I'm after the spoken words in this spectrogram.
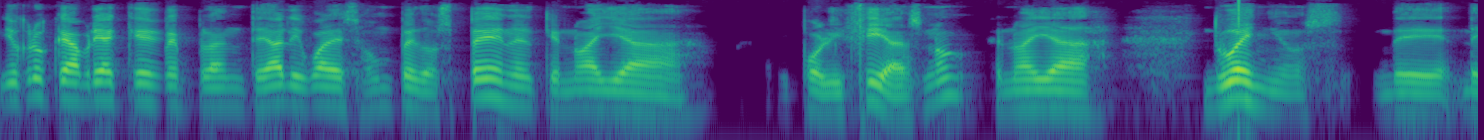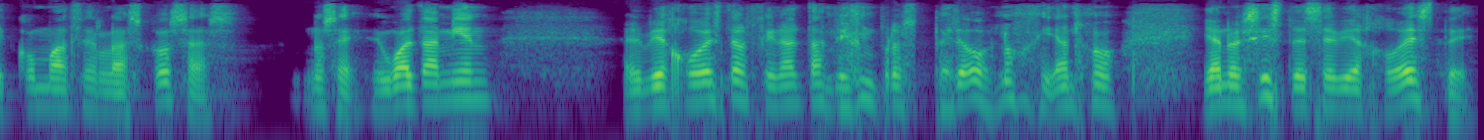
yo creo que habría que replantear igual eso, un P2P en el que no haya policías, ¿no? Que no haya dueños de, de cómo hacer las cosas. No sé, igual también el viejo oeste al final también prosperó, ¿no? Ya no, ya no existe ese viejo oeste.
